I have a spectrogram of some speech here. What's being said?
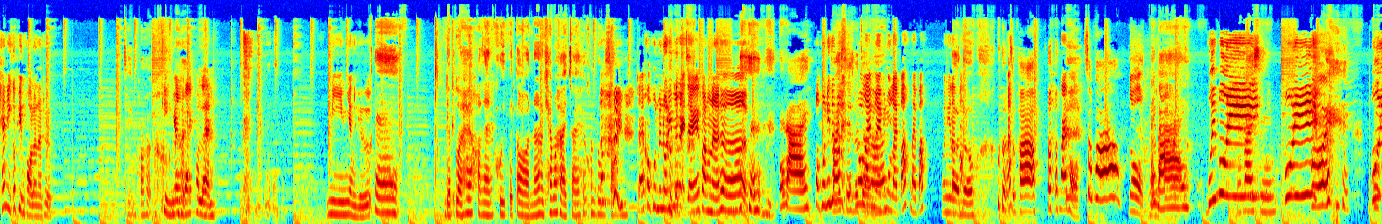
แค่นี้ก็เพียงพอแล้วนะเธอจริงพอเหอะขิงยังไงฮอลแลนด์มีมอย่างเยอะแค่ เดี๋ยวปล่อยให้ฮอลแลนด์คุยไปต่อนะหนูแค่มาหายใจให้คนดูฟังใช่ขอบคุณเป็นโนที่ไม่หายใจให้ฟังนะเธอบ๊ายบายขอบคุณที่ไม่หายใจ Bye, sis. เป็นโนไลฟ์ไหมเป็นโนไลฟ์ปะไลฟ์ปะวันนี้ไลเออฟ์ปะเดี๋ยวสภาพไลฟ์เหรอสภาพจบบ๊ายบายบุยบุยบ๊ายบายซิบุยบุยบุย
